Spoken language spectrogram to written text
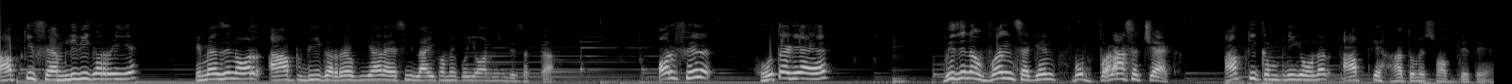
आपकी फैमिली भी कर रही है। इमेजिन और आप भी कर रहे हो कि यार ऐसी लाइफ हमें कोई और नहीं दे सकता। और फिर होता क्या है? विद इन अ वन सेकेंड वो बड़ा सा चेक आपकी कंपनी के ओनर आपके हाथों में सौंप देते हैं।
